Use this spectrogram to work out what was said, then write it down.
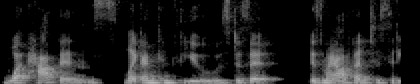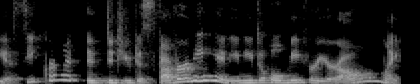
what happens? Like, I'm confused. Is it is my authenticity a secret? It, did you discover me and you need to hold me for your own? Like,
